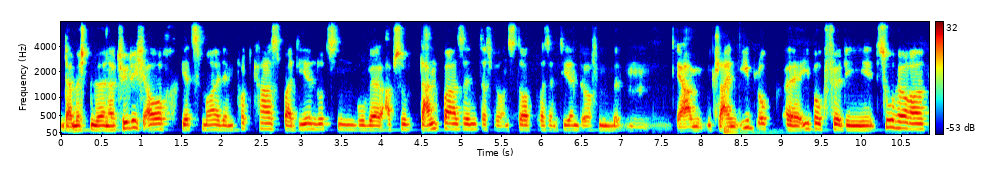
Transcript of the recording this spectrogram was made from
da möchten wir natürlich auch jetzt mal den Podcast bei dir nutzen, wo wir absolut dankbar sind, dass wir uns dort präsentieren dürfen mit einem ja, einen kleinen E-Book äh, e für die Zuhörer,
